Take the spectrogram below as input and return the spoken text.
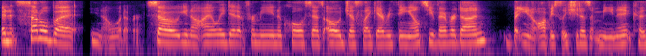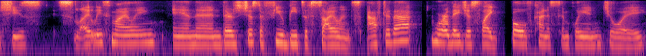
And it's subtle, but you know, whatever. So, you know, I only did it for me. Nicole says, oh, just like everything else you've ever done. But, you know, obviously she doesn't mean it because she's slightly smiling. And then there's just a few beats of silence after that where they just like both kind of simply enjoy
